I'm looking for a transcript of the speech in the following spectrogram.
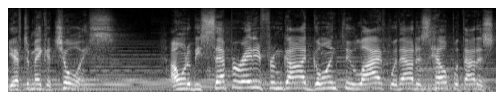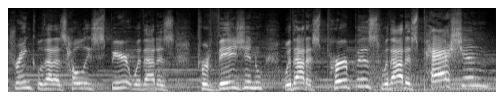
You have to make a choice. I want to be separated from God, going through life without His help, without His strength, without His Holy Spirit, without His provision, without His purpose, without His passion.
